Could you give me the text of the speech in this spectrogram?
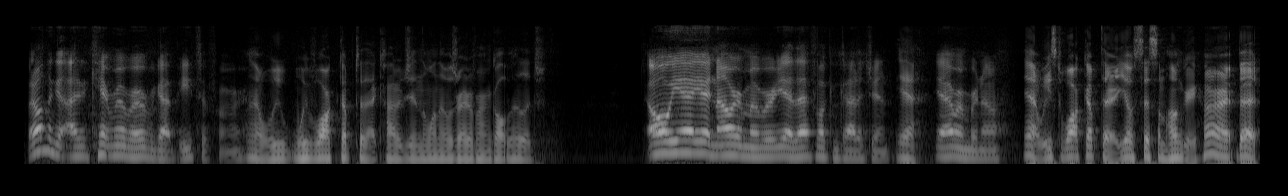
But I don't think I, can't remember I ever got pizza from her. Yeah, we we walked up to that Cottage Inn, the one that was right over in Gault Village. Oh yeah, yeah. Now I remember. Yeah, that fucking cottage inn. Yeah, Yeah, I remember now. Yeah, we used to walk up there. Yo, sis, I'm hungry. All right, bet.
